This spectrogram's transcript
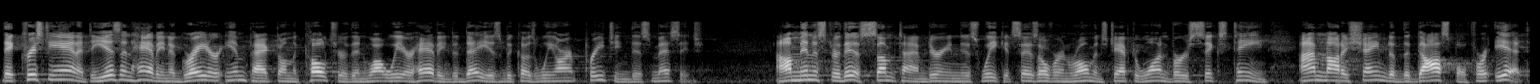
that Christianity isn't having a greater impact on the culture than what we are having today is because we aren't preaching this message. I'll minister this sometime during this week. It says over in Romans chapter 1 verse 16, I'm not ashamed of the gospel, for it,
